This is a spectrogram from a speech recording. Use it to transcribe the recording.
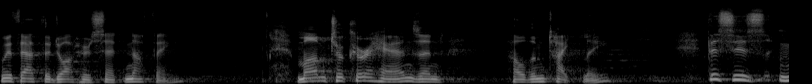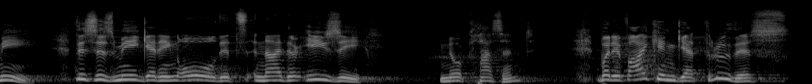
With that, the daughter said nothing. Mom took her hands and held them tightly. This is me. This is me getting old. It's neither easy nor pleasant. But if I can get through this,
